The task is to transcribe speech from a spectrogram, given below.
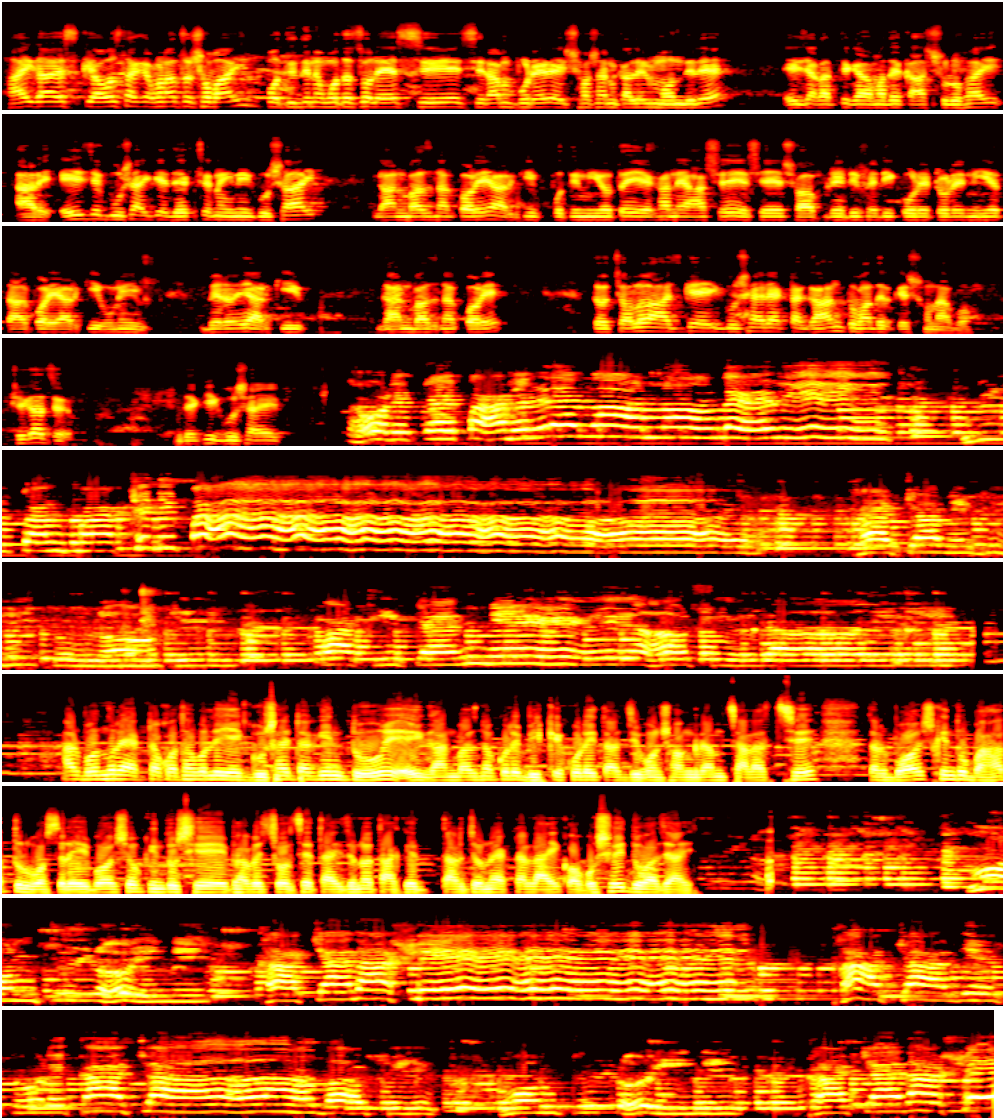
হাই কি অবস্থা? কেমন আছো সবাই? প্রতিদিনের মতো চলে এসেছি শ্রীরামপুরের এই শ্মশানকালীর মন্দিরে। এই জায়গার থেকে আমাদের কাজ শুরু হয়। আর এই যে গুসাইকে দেখছেন, ইনি গুসাই, গান বাজনা করে আর কি প্রতিনিয়তই এখানে আসে, এসে সব রেডি ফেডি করে টোরে নিয়ে তারপরে আর কি উনি বেরোয় আর কি গান বাজনা করে। তো চলো আজকে এই গুসাইয়ের একটা গান তোমাদেরকে শোনাবো, ঠিক আছে? দেখি গুসাই। পায়। খাঁচানে ভিতরকে পাখি আসে আর বন্ধুরা, একটা কথা বলি, এই গুসাইটা কিন্তু এই গান বাজনা করে ভিক্ষে করেই তার জীবন সংগ্রাম চালাচ্ছে। তার বয়স কিন্তু বাহাত্তর বছর, এই বয়সেও কিন্তু সে এভাবে চলছে, তাই জন্য তাকে, তার জন্য একটা লাইক অবশ্যই দেওয়া যায়। রইনি খাঁচার আসে। খাঁচা যে তোর কাঁচা বাসে মন্ত্রী রইনি খাঁচার আসে।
